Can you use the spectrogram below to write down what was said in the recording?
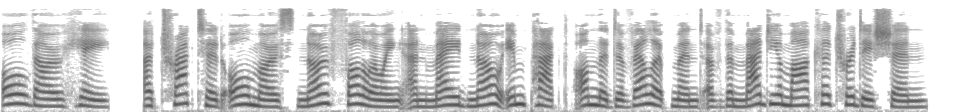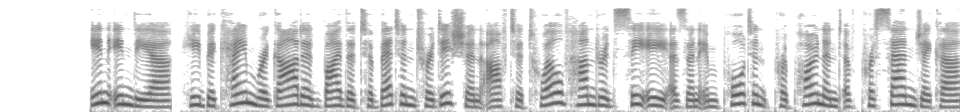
Although he attracted almost no following and made no impact on the development of the Madhyamaka tradition. In India, he became regarded by the Tibetan tradition after 1200 CE as an important proponent of Prasangika.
